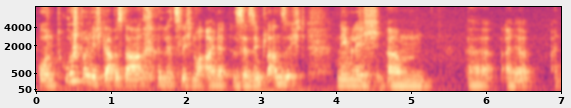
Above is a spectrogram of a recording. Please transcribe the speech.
Und ursprünglich gab es da letztlich nur eine sehr simple Ansicht, nämlich ähm, äh, eine, ein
